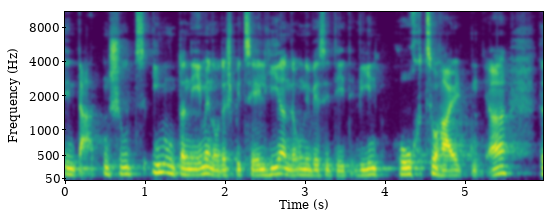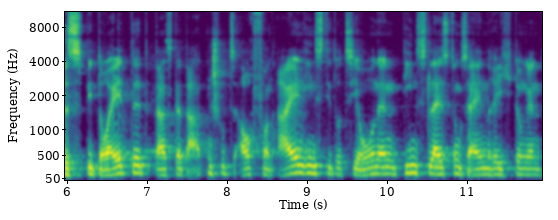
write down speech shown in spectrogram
den Datenschutz im Unternehmen oder speziell hier an der Universität Wien hochzuhalten. Ja, das bedeutet, dass der Datenschutz auch von allen Institutionen, Dienstleistungseinrichtungen,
